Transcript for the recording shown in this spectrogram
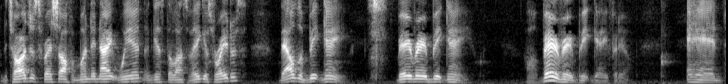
the Chargers, fresh off a Monday night win against the Las Vegas Raiders, that was a big game. Very, very big game. Uh, very, very big game for them. And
